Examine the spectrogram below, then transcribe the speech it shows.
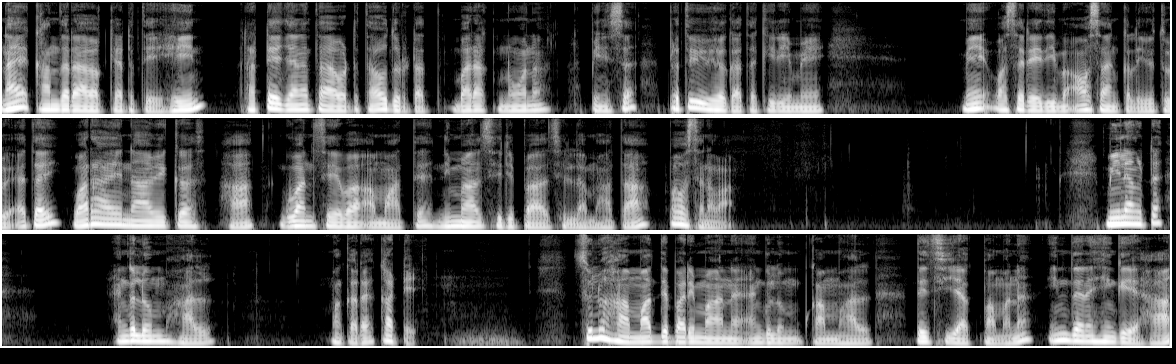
ණය කන්දරාවක් යටතේ හෙයින් රටේ ජනතාවට තවදුරටත් බරක් නොවන පිණිස ප්‍රතිවිවගත කිරීමේ මේ වසරේදීම අවසන් කළ යුතුව ඇතැයි වරාය නාවික හා ගුවන් සේවා අමාත්‍ය නිමල් සිරිපාල් සිල්ල මහතා පවසනවා. මීළඟට ඇඟලුම් හල් මකර කටේ. සුළු හා මධ්‍ය පරිමාණ ඇඟලුම් කම්හල් දෙසියක් පමණ ඉන්දන හිඟය හා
